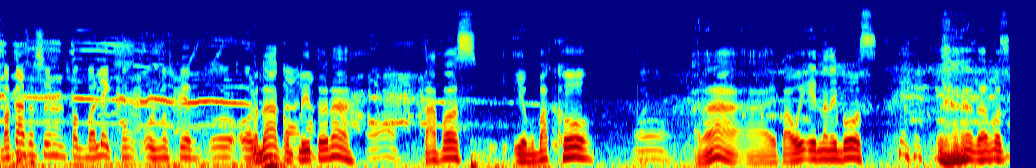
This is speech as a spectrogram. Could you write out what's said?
Baka sa sunod pagbalik kung almost per uh, almost Wala, na- kompleto na. Oo. Tapos, yung backhoe. Ano na, ay pauwiin na ni boss. Tapos,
